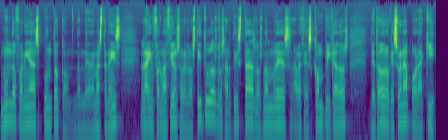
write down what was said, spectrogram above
mundofonías.com, donde además tenéis la información sobre los títulos, los artistas, los nombres, a veces complicados, de todo lo que suena por aquí.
